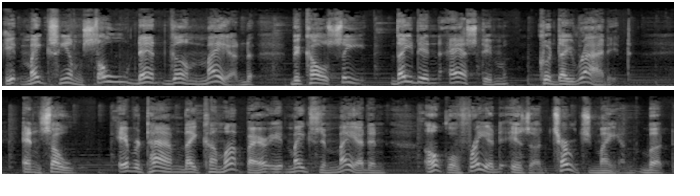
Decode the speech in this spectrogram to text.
it makes him so dead gum mad because, see, they didn't ask him could they ride it. And so every time they come up there, it makes him mad. And Uncle Fred is a church man, but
